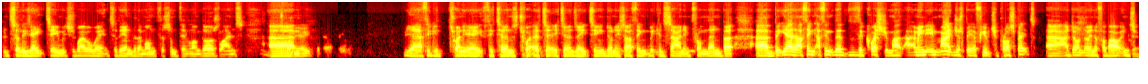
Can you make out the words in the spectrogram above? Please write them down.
until he's eighteen, which is why we're waiting to the end of the month or something along those lines. Um, 28. Yeah, I think he twenty eighth. He turns tw- uh, t- he turns eighteen, doesn't he? So I think we can sign him from then. But um, but yeah, I think I think the the question mark. I mean, it might just be a future prospect. Uh, I don't know enough about him to,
